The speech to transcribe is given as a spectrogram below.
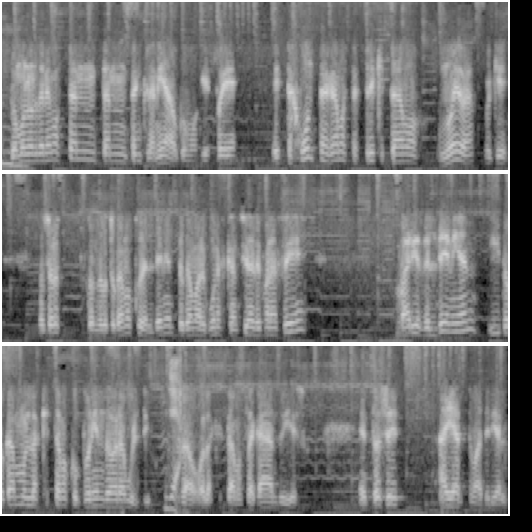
Mm. Como no lo tenemos tan, tan, tan craneado, como que fue esta junta, hagamos estas tres que estábamos nuevas, porque nosotros cuando lo tocamos con el Demian tocamos algunas canciones de Juana Fe, varias del Demian y tocamos las que estamos componiendo ahora último, o, sea, o las que estamos sacando y eso. Entonces hay harto material.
